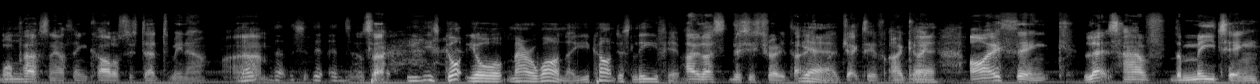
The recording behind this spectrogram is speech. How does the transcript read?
Well, Mm. personally, I think Carlos is dead to me now. No, Um, and- so, he- he's got your marijuana. You can't just leave him. oh, that's this is true. That is Yeah. my objective. Okay, Yeah. I think let's have the meeting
